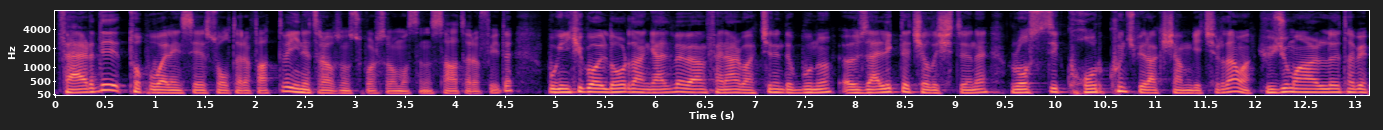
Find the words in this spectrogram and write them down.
Ferdi topu Valencia'ya sol tarafa attı ve yine Trabzonspor savunmasının sağ tarafıydı. Bugün iki gol de oradan geldi ve ben Fenerbahçe'nin de bunu özellikle çalıştığını Rossi korkunç bir akşam geçirdi ama hücum ağırlığı tabii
